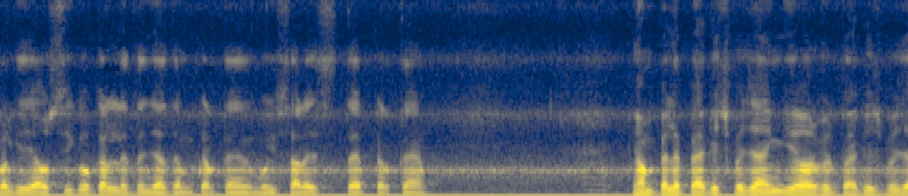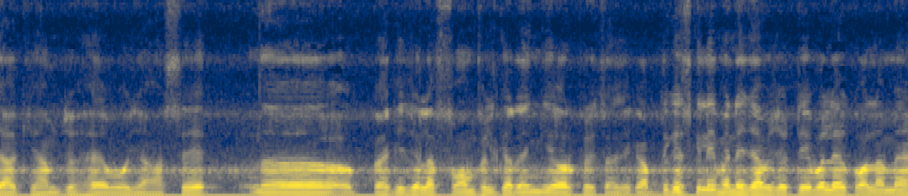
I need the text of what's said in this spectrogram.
बल्कि या उसी को कर लेते हैं, जैसे हम करते हैं, वही सारे स्टेप करते हैं। हम पहले पैकेज पे जाएँगे और फिर पैकेज पे जाके हम जो है वो यहाँ से पैकेज वाला फॉर्म फिल करेंगे और फिर चाहिएगा अब देखिए इसके लिए मैंने जहाँ जो टेबल है कॉलम है,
